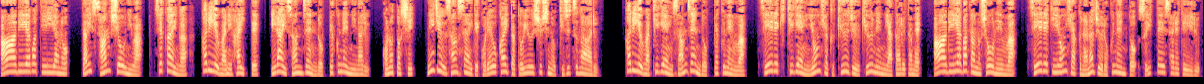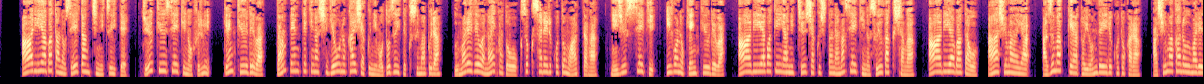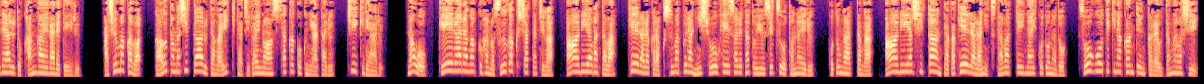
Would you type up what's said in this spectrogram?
アーリアバティアの第3章には、世界がカリユガに入って以来3600年になる、この年、23歳でこれを書いたという趣旨の記述がある。カリユガ紀元3600年は、西暦紀元499年にあたるため、アーリアバタの生年は、西暦476年と推定されている。アーリアバタの生誕地について、19世紀の古い研究では、断片的な修行の解釈に基づいてクスマプラ、生まれではないかと憶測されることもあったが、20世紀以後の研究では、アーリアバティアに注釈した7世紀の数学者が、アーリアバタをアーシュマーやアズマッケアと呼んでいることから、アシュマカの生まれであると考えられている。アシュマカは、ガウタマシッタールタが生きた時代のアッサカ国にあたる地域である。なお、ケーララ学派の数学者たちが、アーリアバタは、ケーララからクスマプラに招聘されたという説を唱えることがあったが、アーリアシターンタがケーララに伝わっていないことなど、総合的な観点から疑わしい。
